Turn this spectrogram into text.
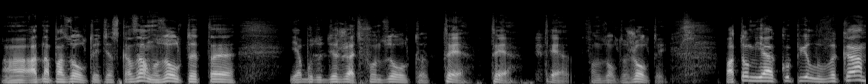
А, одна по золоту, я тебе сказал, но золото это, я буду держать фонд золота Т, Т, Т, фонд золота желтый. Потом я купил в ВК,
